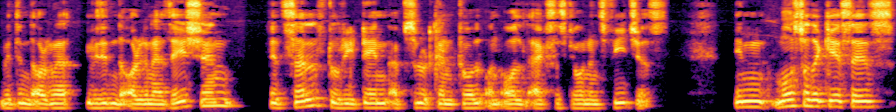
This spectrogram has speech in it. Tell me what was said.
within the within the organization itself to retain absolute control on all the access governance features. In most of the cases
